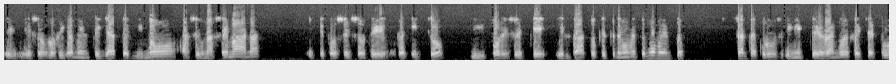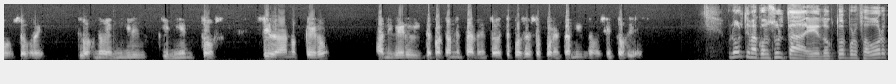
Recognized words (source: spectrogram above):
eh, eso lógicamente ya terminó hace una semana este proceso de registro y por eso es que el dato que tenemos en este momento, Santa Cruz en este rango de fecha estuvo sobre los 9.500 ciudadanos, pero a nivel departamental en todo este proceso 40.910. Una última consulta, eh, doctor, por favor.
